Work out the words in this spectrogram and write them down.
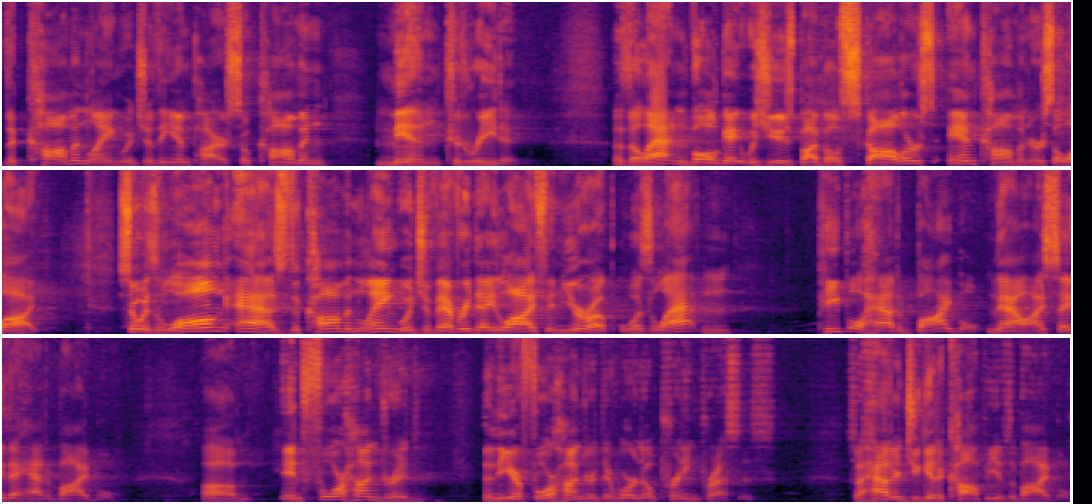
the common language of the empire so common men could read it. The Latin vulgate was used by both scholars and commoners alike. So, as long as the common language of everyday life in Europe was Latin, people had a Bible. Now, I say they had a Bible. Um, in 400, in the year 400, there were no printing presses. So, how did you get a copy of the Bible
